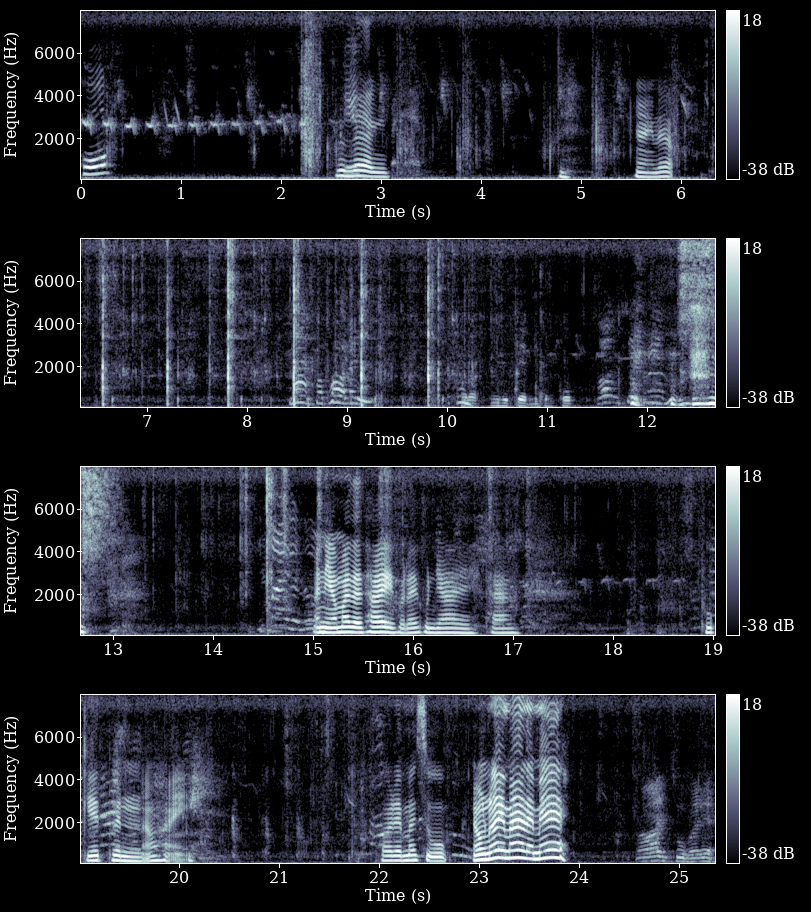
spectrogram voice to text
หกรุ่นแรกนี่นี่ใหญ่แล้วบ้านพ่อพ่อเลย นี่คือเป็ดมันเป็นกบอันนี้เอามาแต่ไทยพอได้คุณยายทางภูเก็ตเพิ่นเอาให้พอได้มาสูบน้องเนยมาเลยแม่น้อยสูบไหมเนี่ย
